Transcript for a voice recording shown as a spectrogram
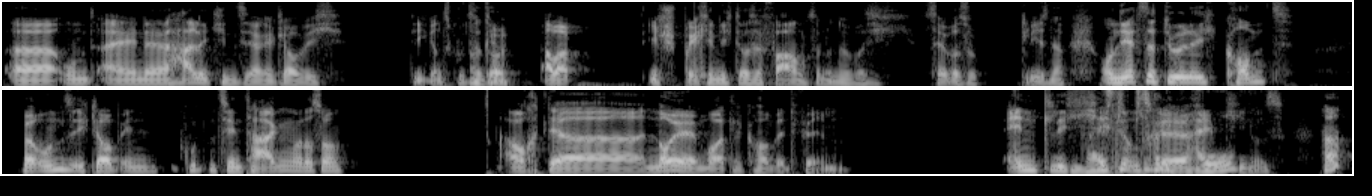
Äh, und eine Harlequin-Serie, glaube ich, die ganz gut sein okay. soll. Aber ich spreche nicht aus Erfahrung, sondern nur, was ich selber so gelesen habe. Und jetzt natürlich kommt bei uns, ich glaube in guten zehn Tagen oder so, auch der neue Mortal Kombat-Film. Endlich weißt in unsere Heimkinos. Ha?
